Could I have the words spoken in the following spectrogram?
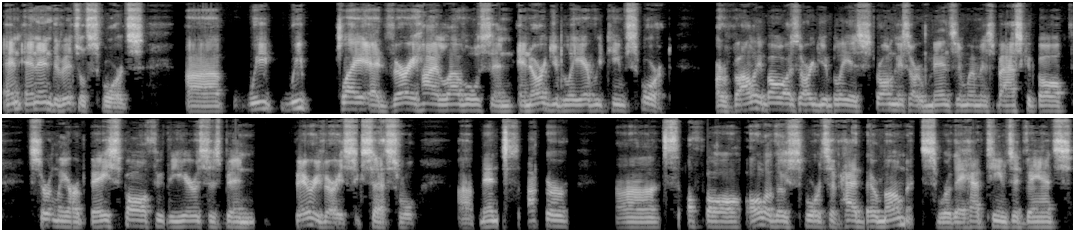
and, and individual sports, uh, we we play at very high levels and, in arguably every team sport. Our volleyball is arguably as strong as our men's and women's basketball. Certainly, our baseball through the years has been very, very successful. Uh, men's soccer, uh, softball, all of those sports have had their moments where they have teams advance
